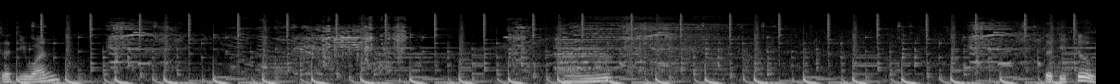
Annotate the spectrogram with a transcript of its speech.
Thirty-one. 32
